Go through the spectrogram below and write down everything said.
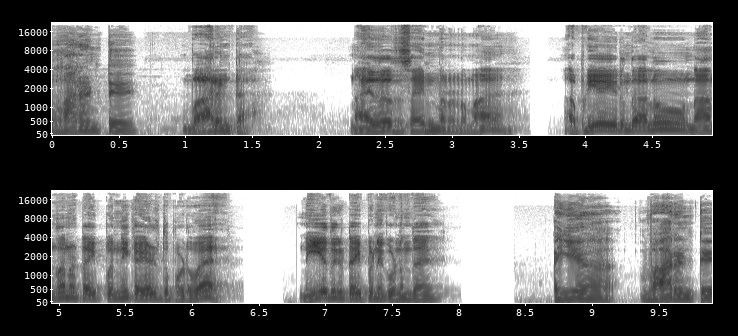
வாரண்ட்டு வாரண்டா நான் ஏதாவது சைன் பண்ணணுமா? அப்படியே இருந்தாலும் நான் தானே டைப் பண்ணி கையெழுத்து போடுவேன்? நீ எதுக்கு டைப் பண்ணி கொண்டு வந்த? ஐயா வாரண்ட்டு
